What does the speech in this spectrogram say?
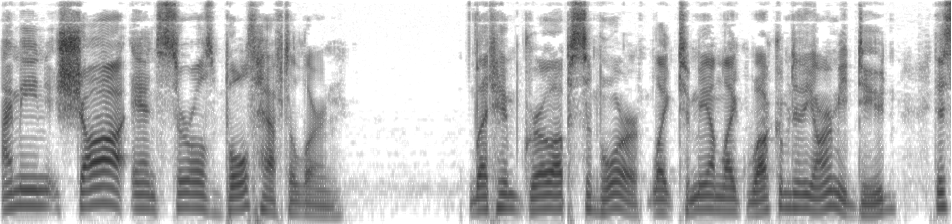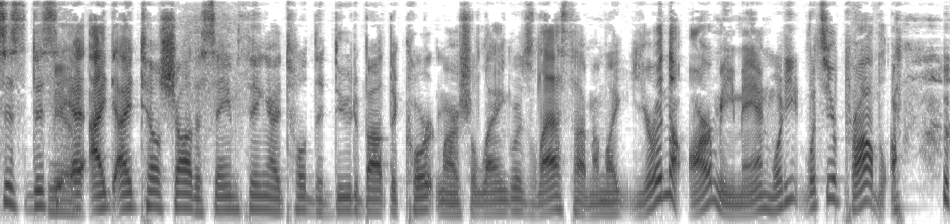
I mean, Shaw and Searles both have to learn. Let him grow up some more. Like to me, I'm like, welcome to the army, dude. This is this. Yeah. I I tell Shaw the same thing I told the dude about the court martial language last time. I'm like, you're in the army, man. What do you? What's your problem?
